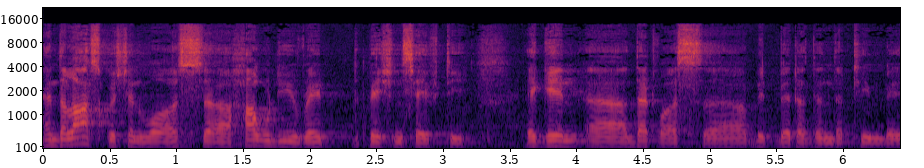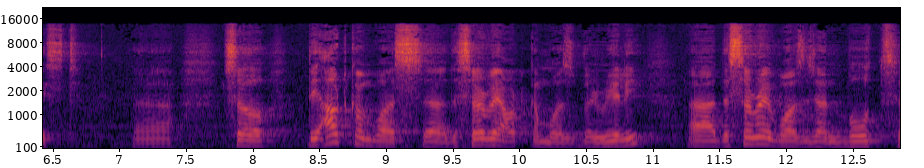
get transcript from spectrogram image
And the last question was, how would you rate the patient safety? Again, that was a bit better than the team-based. Uh, so the outcome was, uh, the survey outcome was really, uh, the survey was done both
